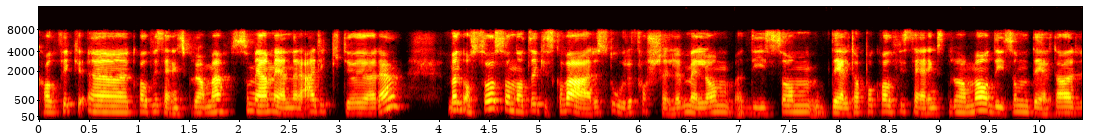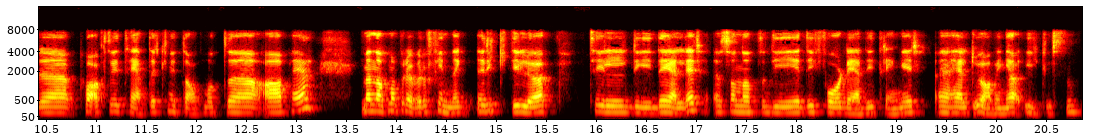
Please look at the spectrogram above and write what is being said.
Kvalifik kvalifiseringsprogrammet, som jeg mener er riktig å gjøre. Men også sånn at det ikke skal være store forskjeller mellom de som deltar på kvalifiseringsprogrammet og de som deltar eh, på aktiviteter knytta opp mot eh, AAP. Men at man prøver å finne riktig løp til de det gjelder, sånn at de, de får det de trenger, eh, helt uavhengig av ytelsen.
